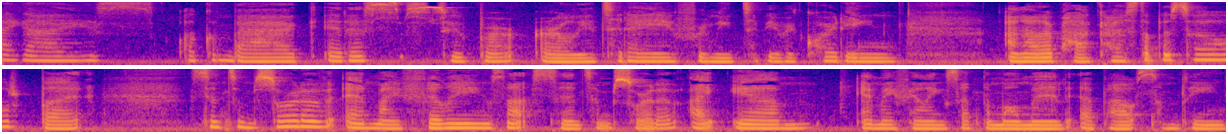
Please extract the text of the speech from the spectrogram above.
Hi, guys. Welcome back. It is super early today for me to be recording another podcast episode, but since I'm sort of in my feelings, not since I'm sort of, I am in my feelings at the moment about something,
